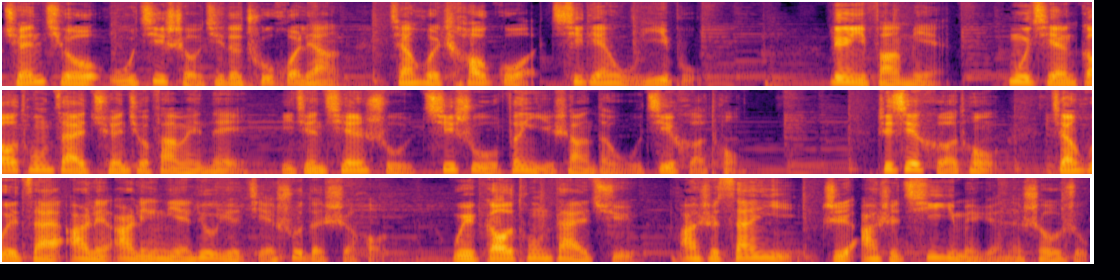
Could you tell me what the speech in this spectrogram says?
全球五 G 手机的出货量将会超过七点五亿部。另一方面，目前高通在全球范围内已经签署七十五份以上的五 G 合同，这些合同将会在二零二零年六月结束的时候。为高通带去二十三亿至二十七亿美元的收入。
